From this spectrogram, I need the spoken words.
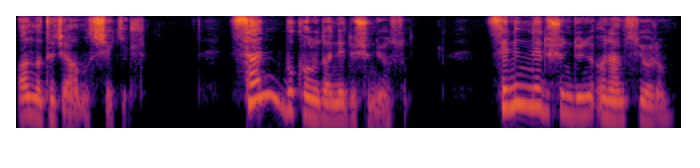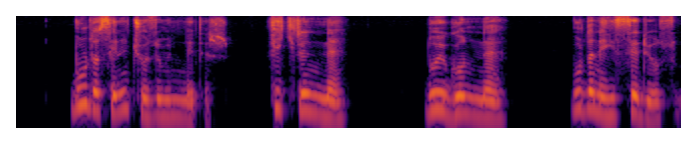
anlatacağımız şekil. Sen bu konuda ne düşünüyorsun? Senin ne düşündüğünü önemsiyorum. Burada senin çözümün nedir? Fikrin ne? Duygun ne? Burada ne hissediyorsun?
